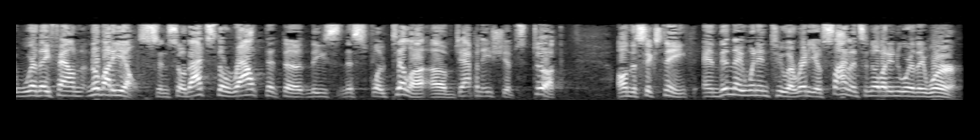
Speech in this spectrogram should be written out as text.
where they found nobody else. And so that's the route that the, these, this flotilla of Japanese ships took on the 16th, and then they went into a radio silence and nobody knew where they were.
